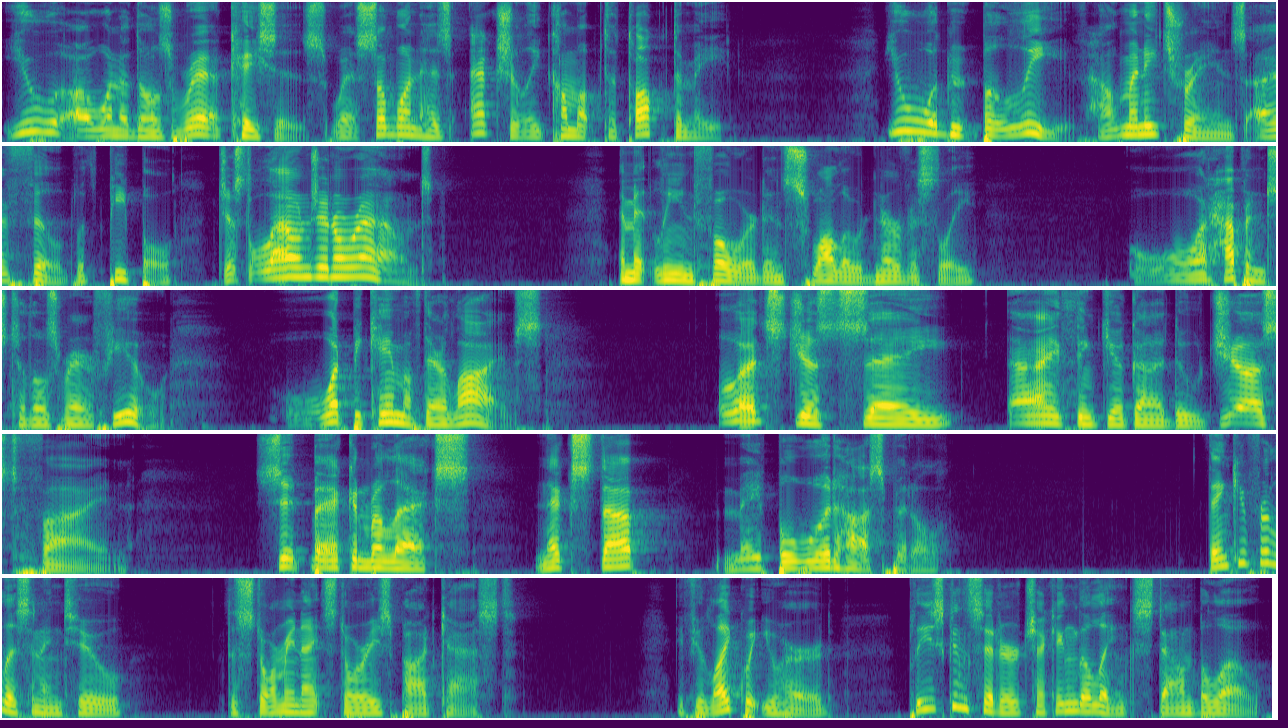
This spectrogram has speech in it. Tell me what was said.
You are one of those rare cases where someone has actually come up to talk to me. You wouldn't believe how many trains I've filled with people just lounging around. Emmett leaned forward and swallowed nervously. What happened to those rare few? What became of their lives? let's just say I think you're gonna do just fine. Sit back and relax. Next stop, Maplewood Hospital. Thank you for listening to the Stormy Night Stories podcast. If you like what you heard, please consider checking the links down below.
